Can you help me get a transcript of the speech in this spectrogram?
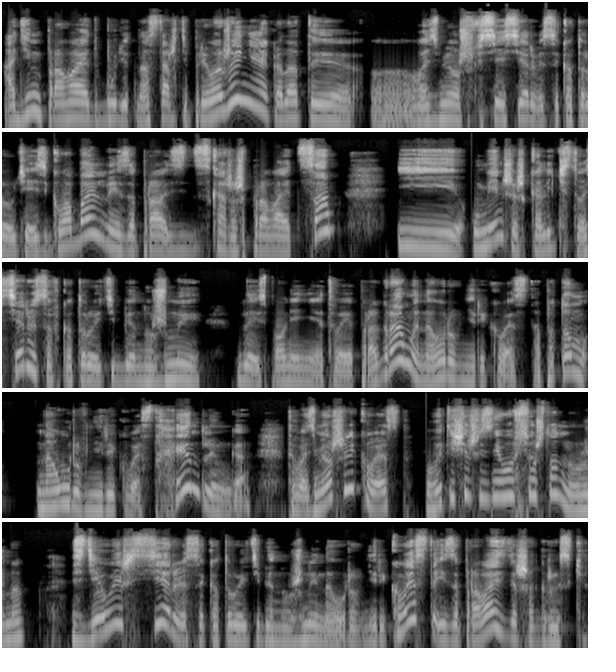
Один провайд будет на старте приложения, когда ты э, возьмешь все сервисы, которые у тебя есть глобальные, запро- скажешь провайд сам и уменьшишь количество сервисов, которые тебе нужны для исполнения твоей программы на уровне реквеста. А потом на уровне request хендлинга ты возьмешь request, вытащишь из него все, что нужно, сделаешь сервисы, которые тебе нужны на уровне реквеста и запровайдишь огрызки.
